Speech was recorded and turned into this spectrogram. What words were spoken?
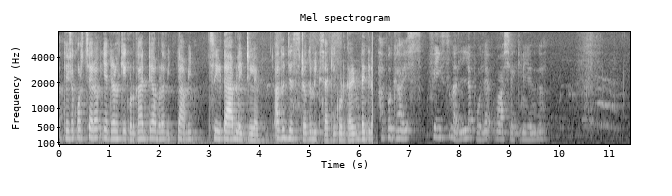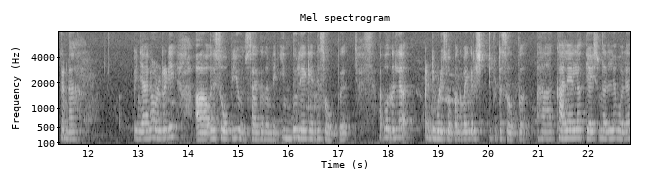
അത്യാവശ്യം കുറച്ച് നേരം എണ്ണ ഇളക്കി കൊടുക്കുക എന്നിട്ട് നമ്മൾ വിറ്റാമിൻ സി ടാബ്ലറ്റ് ഇല്ലേ അതും ജസ്റ്റ് ഒന്ന് മിക്സ് ആക്കി കൊടുക്കുക ഉണ്ടെങ്കിൽ അപ്പോൾ ഗൈസ് ഫേസ് നല്ലപോലെ വാഷാക്കിന് ഞാനിത്. കണ്ട? ഞാൻ ഓൾറെഡി ഒരു സോപ്പ് യൂസ് ആക്കുന്നുണ്ട്. ഇന്ദുലേഖന്റെ സോപ്പ് അപ്പോൾ നല്ല അടിപൊളി സോപ്പ് എനിക്ക് ഭയങ്കര ഇഷ്ടപ്പെട്ട സോപ്പ് കലയെല്ലാം അത്യാവശ്യം നല്ലപോലെ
